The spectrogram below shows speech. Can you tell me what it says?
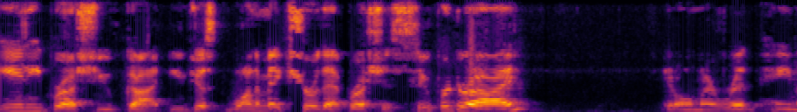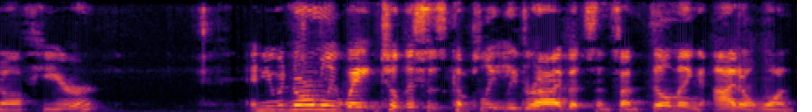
any brush you've got. You just want to make sure that brush is super dry. Get all my red paint off here. And you would normally wait until this is completely dry, but since I'm filming, I don't want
